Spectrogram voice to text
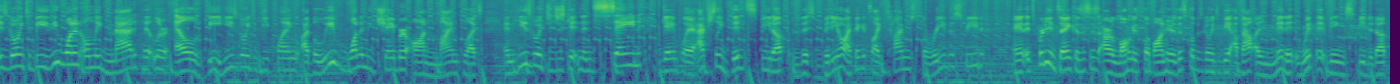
is going to be the one and only Mad Hitler LV. He's going to be playing, I believe, one in the chamber on Mineplex, and he's going to just get an insane gameplay. I actually did speed up this video. I think it's like times 3 the speed, and it's pretty insane because this is our longest clip on here. This clip is going to be about a minute with it being speeded up.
